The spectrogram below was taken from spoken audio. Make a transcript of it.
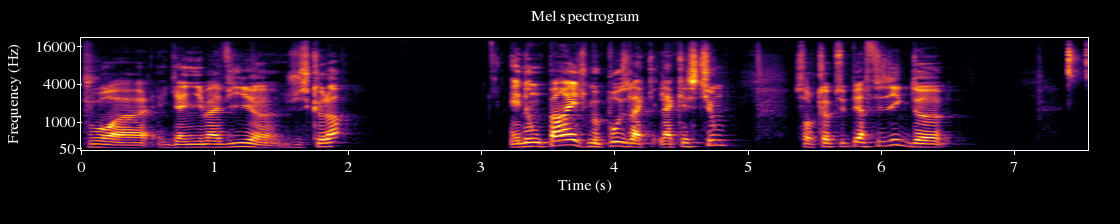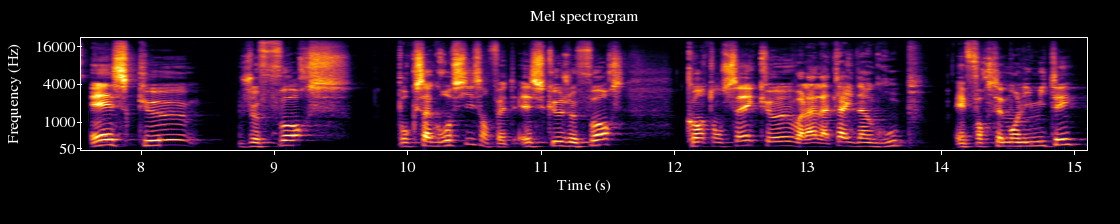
pour euh, gagner ma vie jusque-là. Et donc pareil, je me pose la, question sur le club super physique de est-ce que je force pour que ça grossisse en fait? Est-ce que je force quand on sait que voilà la taille d'un groupe est forcément limitée,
